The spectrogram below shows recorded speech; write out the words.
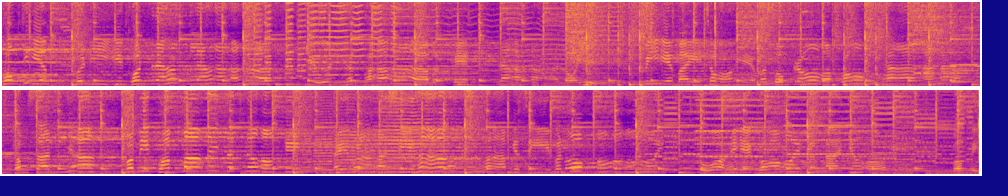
คงเทียมวันนี้คนรักลายืนทั้งผ้าบนแขนลาลอยปีใหม่จอยมาสมรอของทาคำสัญญาว่ามีความหมายสักหน่อยให้ว่าสีหาว่าแค่สีบนอกอ้อยตัวให้คอยกระตายย่อยบอกปี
